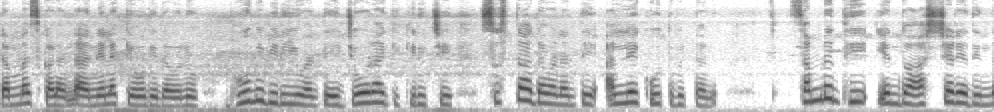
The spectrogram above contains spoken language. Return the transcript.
ಡಮ್ಮಸ್ಗಳನ್ನು ನೆಲಕ್ಕೆ ಒಗೆದವನು ಭೂಮಿ ಬಿರಿಯುವಂತೆ ಜೋರಾಗಿ ಕಿರುಚಿ ಸುಸ್ತಾದವನಂತೆ ಅಲ್ಲೇ ಕೂತು ಬಿಟ್ಟನು ಸಮೃದ್ಧಿ ಎಂದು ಆಶ್ಚರ್ಯದಿಂದ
